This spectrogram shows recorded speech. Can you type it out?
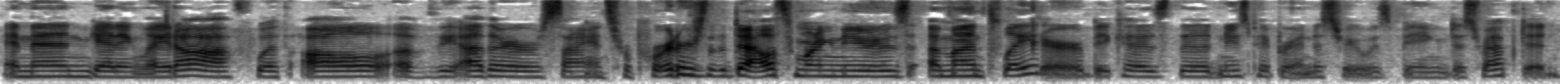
and then getting laid off with all of the other science reporters at the Dallas Morning News a month later because the newspaper industry was being disrupted.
